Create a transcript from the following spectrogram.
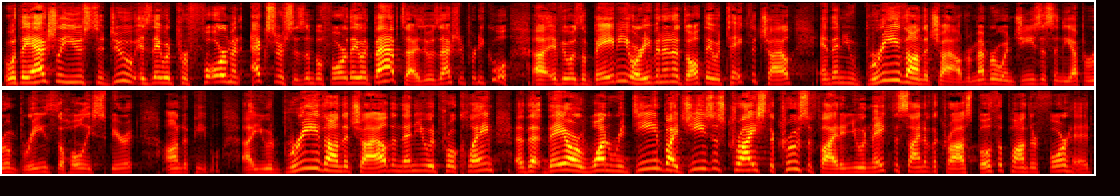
what they actually used to do is they would perform an exorcism before they would baptize. It was actually pretty cool. Uh, if it was a baby or even an adult, they would take the child and then you breathe on the child. Remember when Jesus in the upper room breathed the Holy Spirit onto people? Uh, you would breathe on the child and then you would proclaim uh, that they are one redeemed by Jesus Christ the crucified, and you would make the sign of the cross both upon their forehead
